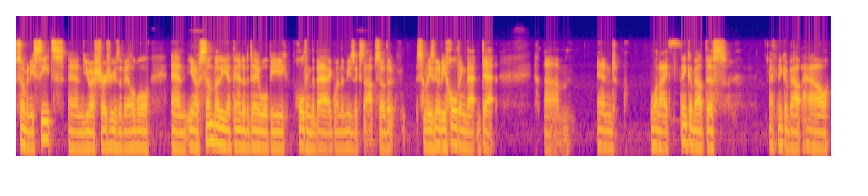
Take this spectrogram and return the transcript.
so many seats and us treasury is available. And you know somebody at the end of the day will be holding the bag when the music stops so that somebody's going to be holding that debt. Um, and when i think about this i think about how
